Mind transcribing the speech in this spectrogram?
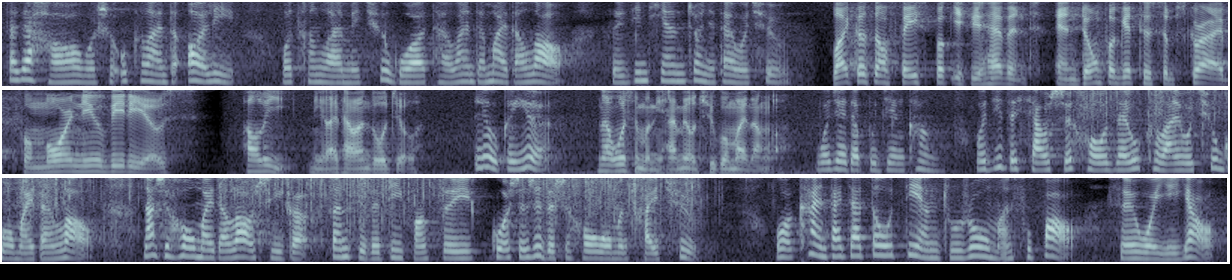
大家好，我是乌克兰的奥利，我从来没去过台湾的麦当劳，所以今天 Johnny 带我去。Like us on Facebook if you haven't, and don't forget to subscribe for more new videos. 奥利，你来台湾多久了？六个月，那为什么你还没有去过麦当劳？我觉得不健康。我记得小时候在乌克兰我去过麦当劳，那时候麦当劳是一个 fancy 色的地方，所以过生日的时候我们才去。我看大家都点猪肉满福包，所以我也要。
